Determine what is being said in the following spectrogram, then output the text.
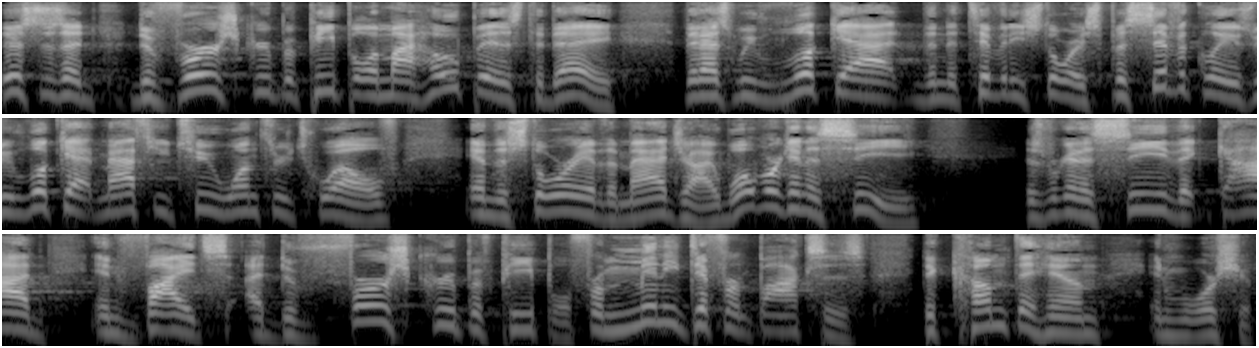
This is a diverse group of people. And my hope is today that as we look at the Nativity story, specifically as we look at Matthew 2 1 through 12 and the story of the Magi, what we're going to see is we're going to see that God invites a diverse group of people from many different boxes to come to Him and worship.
